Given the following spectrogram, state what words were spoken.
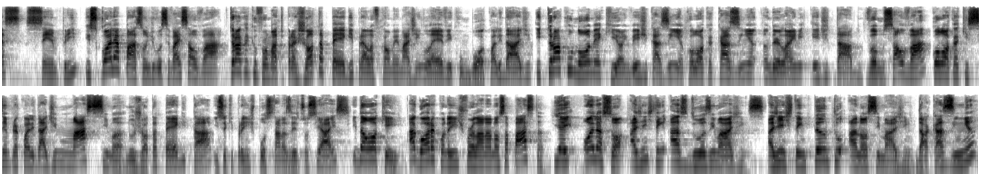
As, sempre. Escolhe a pasta onde você vai salvar. Troca aqui o formato para JPEG, para ela ficar uma imagem leve, com boa qualidade. E troca o nome aqui, ó. Em vez de casinha, coloca casinha underline editado. Vamos salvar. Coloca aqui sempre a qualidade máxima no JPEG, tá? Isso aqui pra gente postar nas redes sociais e dá um ok. Agora, quando a gente for lá na nossa pasta, e aí, olha só, a gente tem as duas imagens. A gente tem tanto a nossa imagem da casinha,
